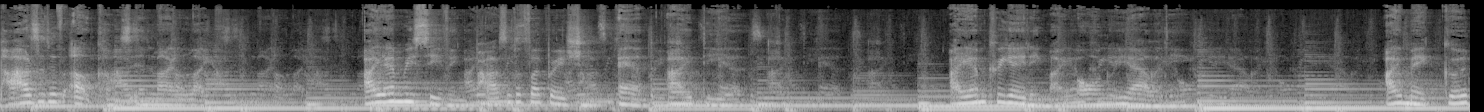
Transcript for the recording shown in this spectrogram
positive outcomes in my life. I am receiving positive vibrations and ideas. I am creating my own reality. I make good,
